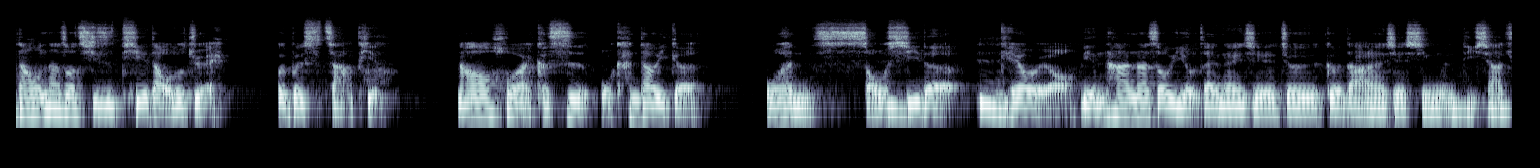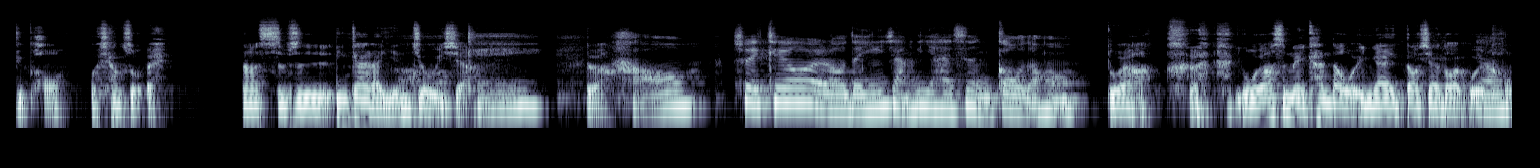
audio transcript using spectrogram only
然后那时候其实贴到我都觉得，哎，会不会是诈骗？然后后来，可是我看到一个我很熟悉的 KOL，连他那时候也有在那些就是各大那些新闻底下去 po。我想说，哎，那是不是应该来研究一下？对吧？好，所以 KOL 的影响力还是很够的哦。对啊，我要是没看到，我应该到现在都还不会碰。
